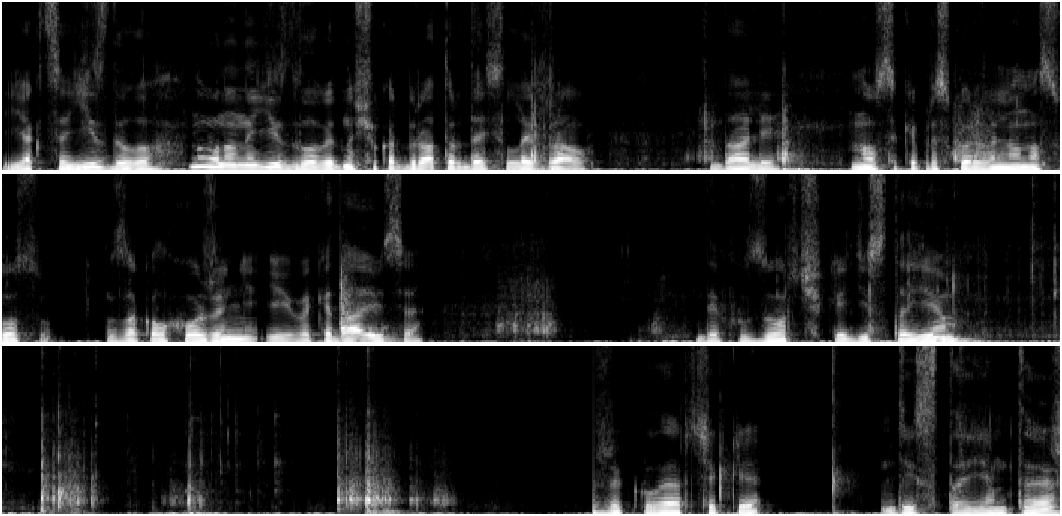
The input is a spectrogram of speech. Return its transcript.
як це їздило. Ну, воно не їздило, видно, що карбюратор десь лежав. Далі носики прискорювального насосу заколхожені і викидаються. Дифузорчики дістаємо. Жеклерчики дістаємо теж.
